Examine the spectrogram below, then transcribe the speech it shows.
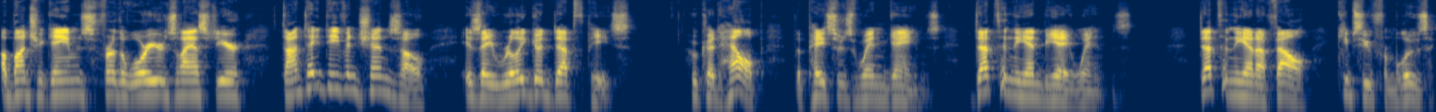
a bunch of games for the Warriors last year. Donte DiVincenzo is a really good depth piece who could help the Pacers win games. Depth in the NBA wins. Depth in the NFL keeps you from losing.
